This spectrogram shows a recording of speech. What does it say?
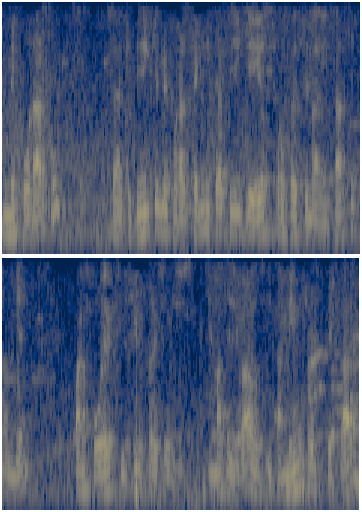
mejorarse, o sea, que tienen que mejorar técnicas, tienen que ellos profesionalizarse también para poder exigir precios más elevados y también respetar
